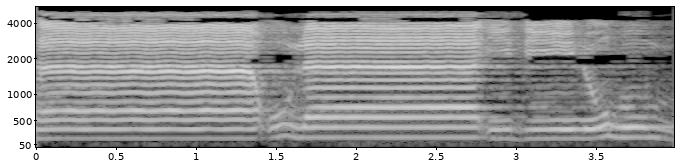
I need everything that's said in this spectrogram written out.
هَٰؤُلَاءِ دِينُهُمْ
